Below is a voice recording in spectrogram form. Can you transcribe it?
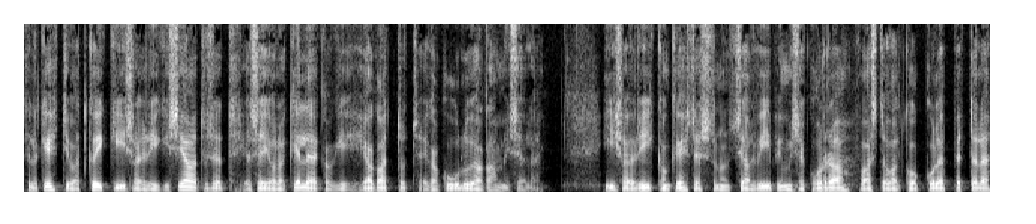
seal kehtivad kõik Iisraeli riigi seadused ja see ei ole kellegagi jagatud ega kuulu jagamisele. Iisraeli riik on kehtestanud seal viibimise korra vastavalt kokkulepetele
